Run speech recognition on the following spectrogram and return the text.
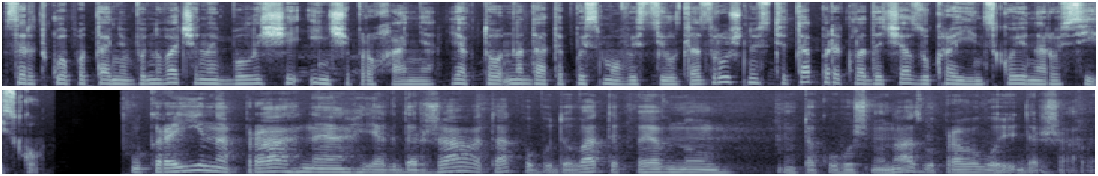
Серед клопотань обвинувачених були ще інші прохання, як то надати письмовий стіл для зручності та перекладача з української на російську. Україна прагне як держава так побудувати певну ну, таку гучну назву правової держави.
